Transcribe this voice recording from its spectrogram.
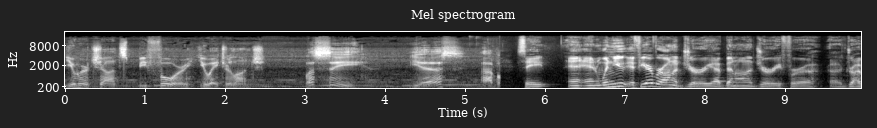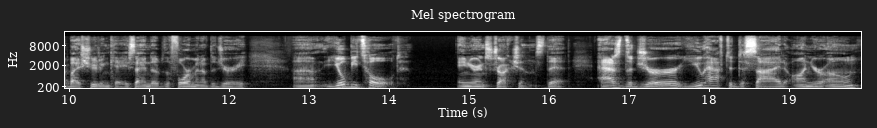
You heard shots before you ate your lunch. Let's see. Yes, I believe. See, and, and when you, if you're ever on a jury, I've been on a jury for a, a drive-by shooting case. I ended up the foreman of the jury. Uh, you'll be told in your instructions that as the juror, you have to decide on your own,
